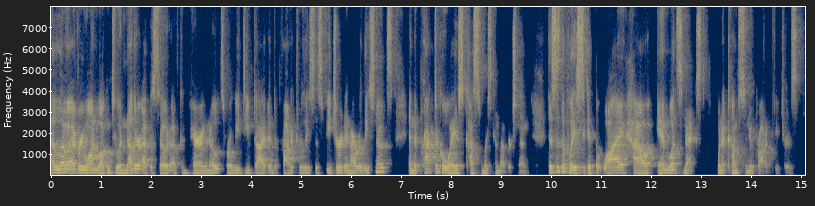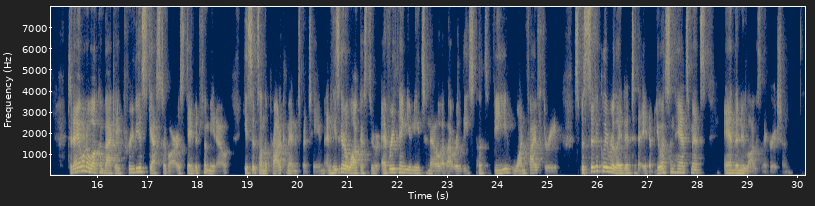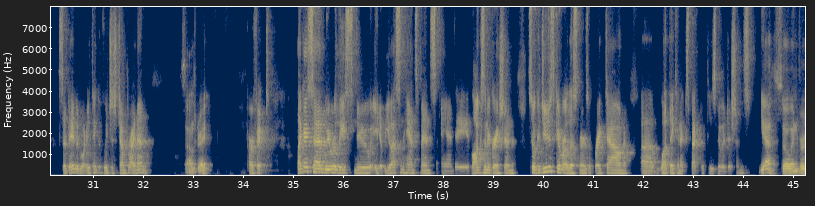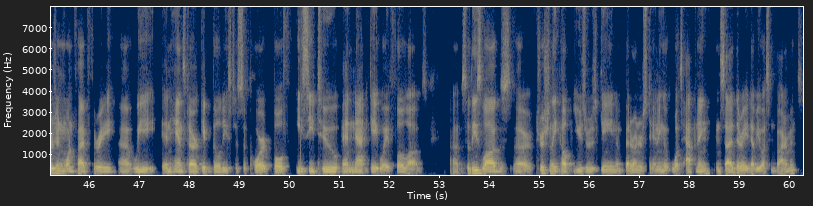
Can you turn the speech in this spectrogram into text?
Hello, everyone. Welcome to another episode of Comparing Notes, where we deep dive into product releases featured in our release notes and the practical ways customers can leverage them. This is the place to get the why, how, and what's next when it comes to new product features. Today, I want to welcome back a previous guest of ours, David Femino. He sits on the product management team, and he's going to walk us through everything you need to know about Release Notes V153, specifically related to the AWS enhancements and the new logs integration. So, David, what do you think if we just jump right in? Sounds great. Perfect. Like I said, we released new AWS enhancements and a logs integration. So could you just give our listeners a breakdown of what they can expect with these new additions? Yeah, so in version 153, uh, we enhanced our capabilities to support both EC2 and NAT gateway flow logs. Uh, so these logs uh, traditionally help users gain a better understanding of what's happening inside their AWS environments.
